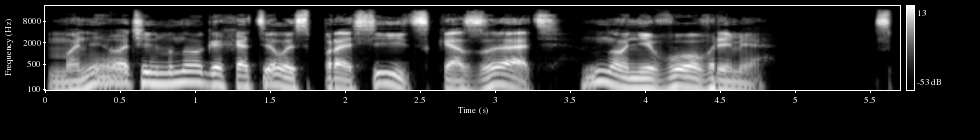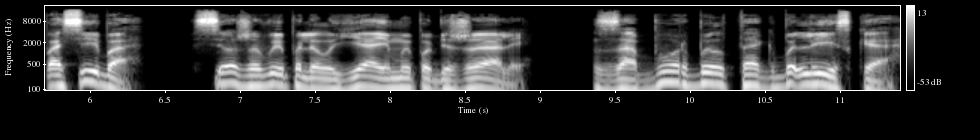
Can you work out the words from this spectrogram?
Мне очень много хотелось спросить, сказать, но не вовремя. «Спасибо!» Все же выпалил я, и мы побежали. Забор был так близко.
